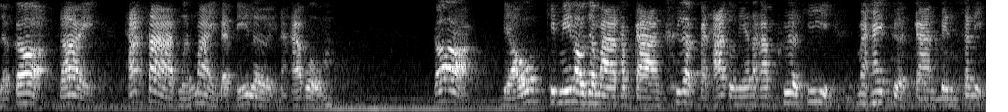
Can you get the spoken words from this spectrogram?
แล้วก็ได้ทักษะอาดเหมือนใหม่แบบนี้เลยนะครับผม ก็เดี๋ยวคลิปนี้เราจะมาทำการเคลือบกระทะตัวนี้นะครับ เพื่อที่ไม่ให้เกิดการเป็นสนิม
